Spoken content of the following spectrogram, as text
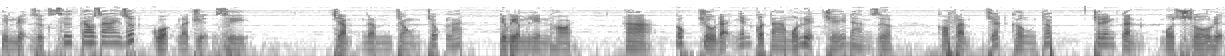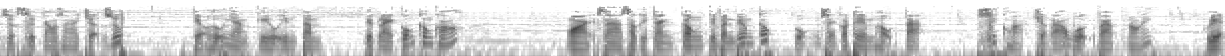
tìm luyện dược sư cao giai rốt cuộc là chuyện gì. Chậm ngầm trong chốc lát, tiêu viêm liền hỏi. Hà, cốc chủ đại nhân của ta muốn luyện chế đan dược, có phẩm chất không thấp, cho nên cần một số luyện dược sư cao giai trợ giúp. Tiểu hữu nhàm kiều yên tâm, việc này cũng không khó. Ngoài ra sau khi thành công thì phần viêm cốc cũng sẽ có thêm hậu tạ. Xích hỏa trưởng lão vội vàng nói, luyện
